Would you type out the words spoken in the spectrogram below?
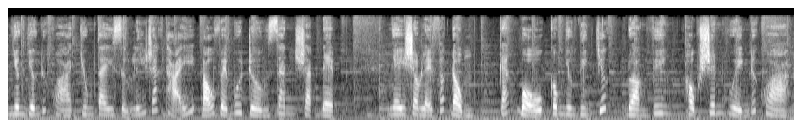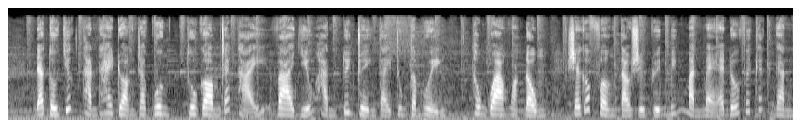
Nhân dân Đức Hòa chung tay xử lý rác thải, bảo vệ môi trường xanh sạch đẹp. Ngay sau lễ phát động, cán bộ, công nhân viên chức, đoàn viên, học sinh huyện Đức Hòa đã tổ chức thành hai đoàn ra quân thu gom rác thải và diễu hành tuyên truyền tại trung tâm huyện. Thông qua hoạt động sẽ góp phần tạo sự chuyển biến mạnh mẽ đối với các ngành,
